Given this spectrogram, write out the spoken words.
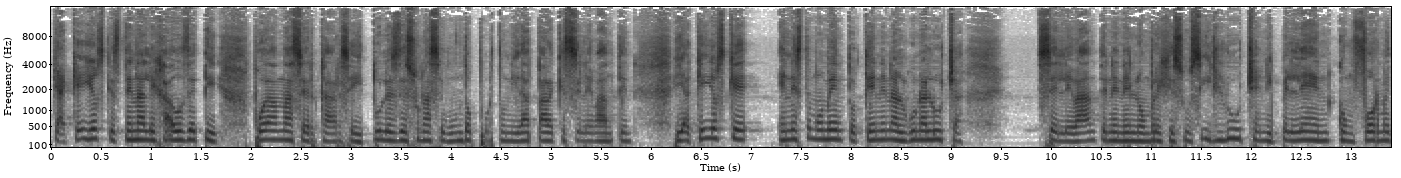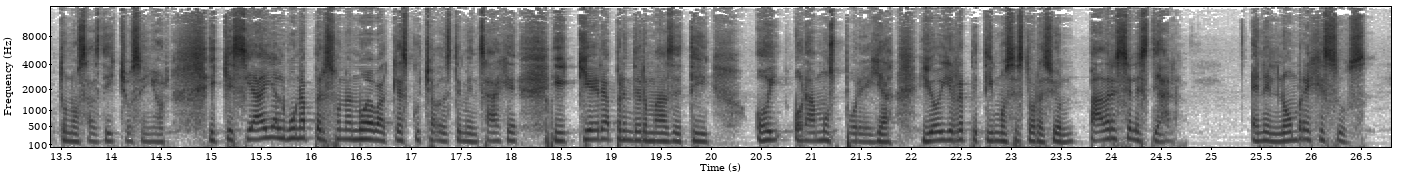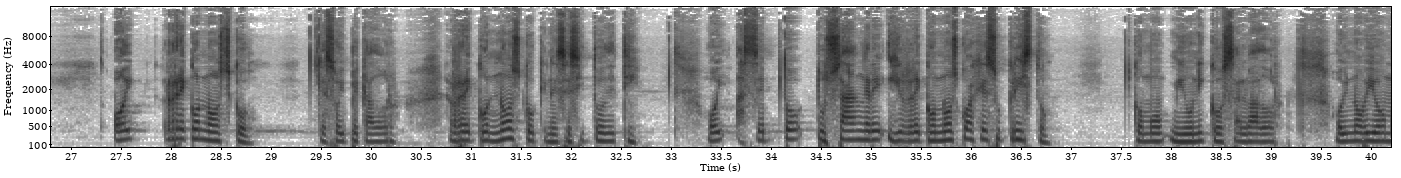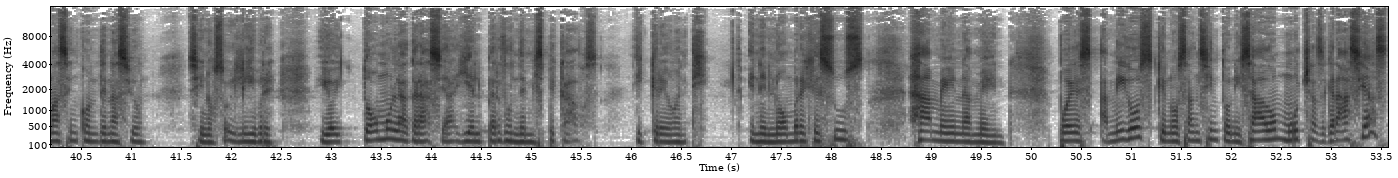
que aquellos que estén alejados de ti puedan acercarse y tú les des una segunda oportunidad para que se levanten. Y aquellos que en este momento tienen alguna lucha, se levanten en el nombre de Jesús y luchen y peleen conforme tú nos has dicho, Señor. Y que si hay alguna persona nueva que ha escuchado este mensaje y quiere aprender más de ti, hoy oramos por ella y hoy repetimos esta oración. Padre Celestial, en el nombre de Jesús, hoy reconozco que soy pecador, reconozco que necesito de ti. Hoy acepto tu sangre y reconozco a Jesucristo como mi único Salvador. Hoy no vivo más en condenación sino soy libre. Y hoy tomo la gracia y el perdón de mis pecados y creo en ti. En el nombre de Jesús. Amén, amén. Pues amigos que nos han sintonizado, muchas gracias.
